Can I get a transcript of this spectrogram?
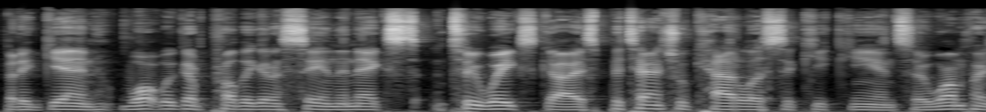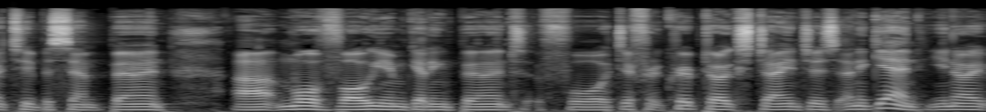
But again, what we're probably going to see in the next two weeks, guys, potential catalysts are kicking in. So 1.2% burn, uh, more volume getting burned for different crypto exchanges. And again, you know,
